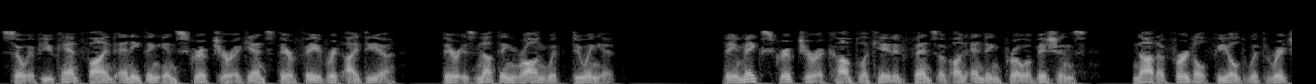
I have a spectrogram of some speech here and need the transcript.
so if you can't find anything in scripture against their favorite idea, there is nothing wrong with doing it. They make scripture a complicated fence of unending prohibitions, not a fertile field with rich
